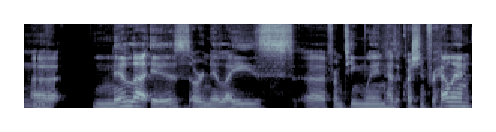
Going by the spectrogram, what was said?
Mhm. Uh, Nilla is or Nilays uh, from Team Win has a question for Helen.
